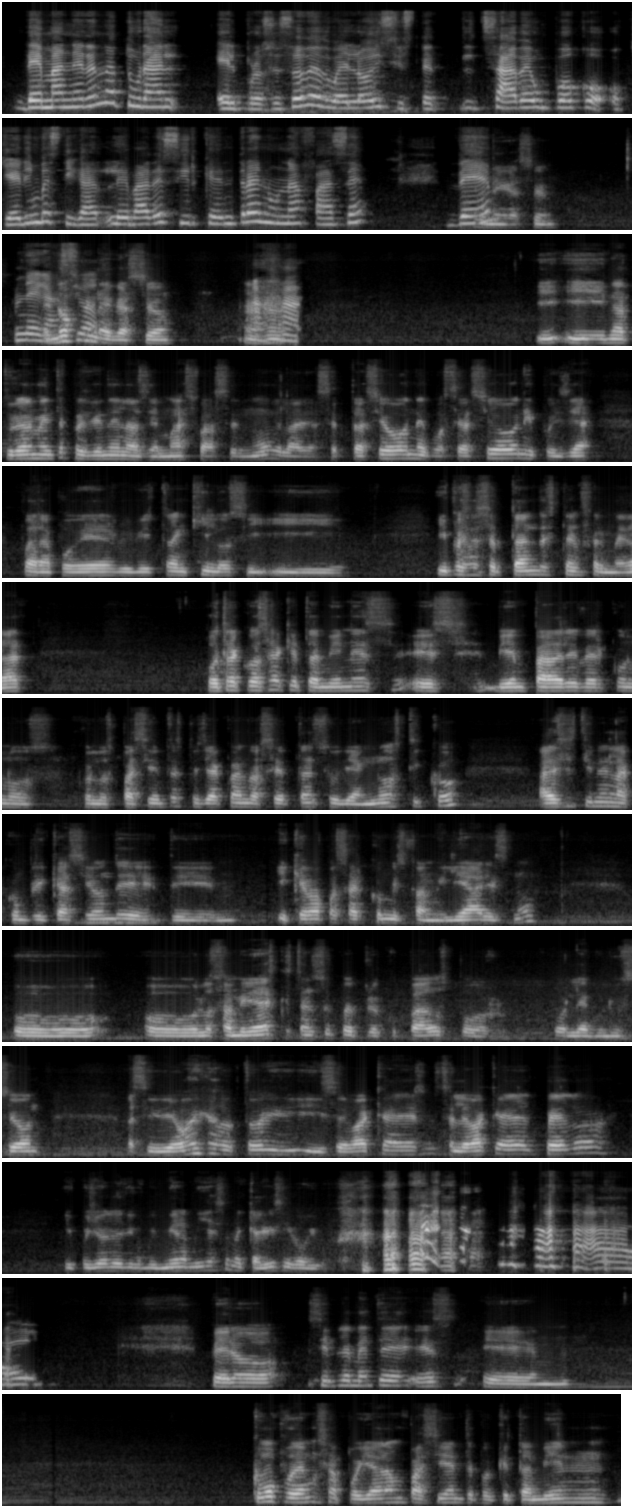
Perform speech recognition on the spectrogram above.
de manera natural, el proceso de duelo y si usted sabe un poco o quiere investigar, le va a decir que entra en una fase de, negación. Negación. negación. Ajá. Y, y, naturalmente pues vienen las demás fases, ¿no? De la de aceptación, negociación y pues ya para poder vivir tranquilos y, y, y pues aceptando esta enfermedad. Otra cosa que también es, es bien padre ver con los, con los pacientes, pues ya cuando aceptan su diagnóstico, a veces tienen la complicación de, de ¿y qué va a pasar con mis familiares, no? O, o los familiares que están súper preocupados por, por, la evolución, así de, oiga doctor, y, y, se va a caer, se le va a caer el pelo, y pues yo le digo, mira, a mí ya se me cayó y sigo vivo. Pero simplemente es em, cómo podemos apoyar a un paciente, porque también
